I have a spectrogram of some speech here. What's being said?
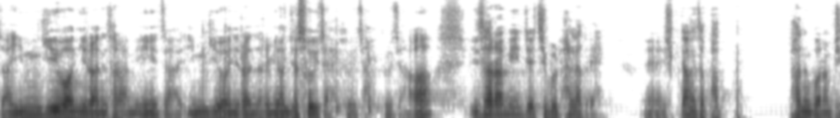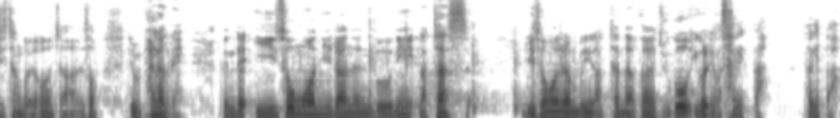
자, 임기원이라는 사람이 자, 임기원이라는 사람이 현재 소유자예요. 소유자, 소유자. 이 사람이 이제 집을 팔라 그래. 예, 식당에서 밥 파는 거랑 비슷한 거예요. 자, 그래서 집을 팔라 그래. 근데 이송원이라는 분이 나타났어요. 이송원이라는 분이 나타나 가지고 이걸 내가 사겠다. 사겠다.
